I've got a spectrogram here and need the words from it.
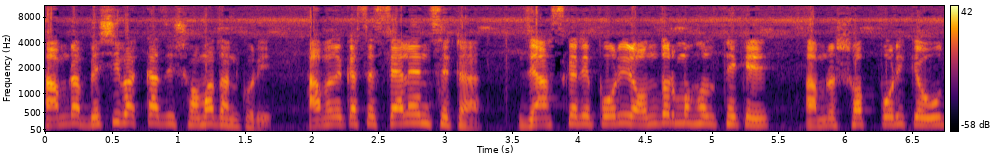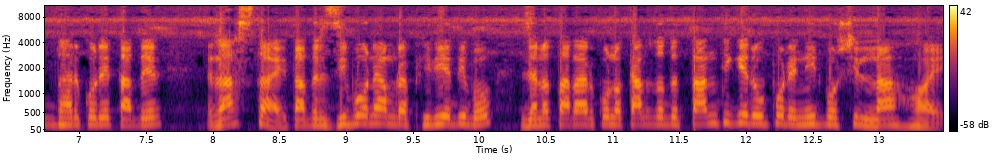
আমরা বেশিরভাগ কাজই সমাধান করি। আমাদের কাছে চ্যালেঞ্জ এটা যে আজকের এই পরীর অন্দরমহল থেকে আমরা সব পরীকে উদ্ধার করে তাদের রাস্তায়, তাদের জীবনে আমরা ফিরিয়ে দিব যেন তারা আর কোনো কালো জাদুর তান্ত্রিকের উপরে নির্ভরশীল না হয়।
